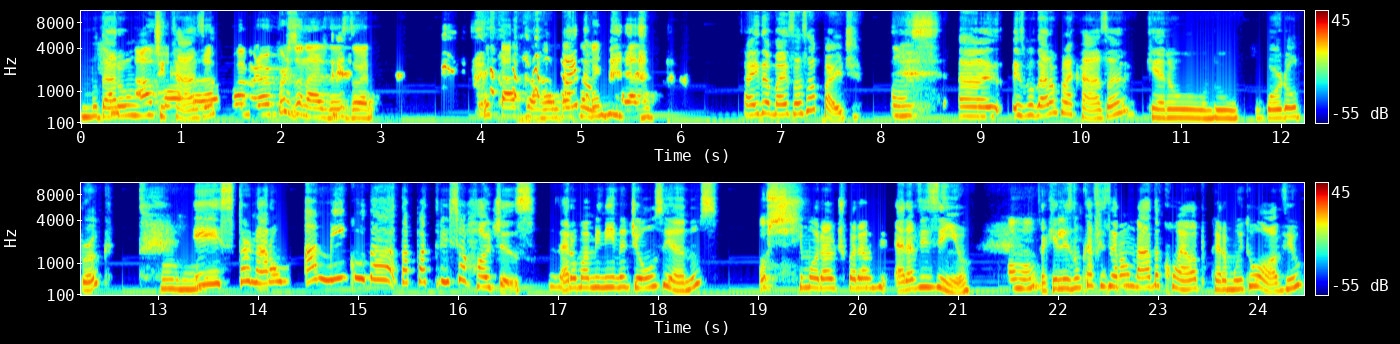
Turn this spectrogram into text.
mudaram A de avó, casa. A avó é a melhor personagem da história. Coitado da avó, não tá sabendo de nada. Ainda mais essa parte. Nossa. Ah, eles mudaram pra casa, que era o do Wardle Brook, Uhum. e se tornaram amigo da, da Patrícia Hodges. Era uma menina de 11 anos Oxi. que morava, tipo, era, era vizinho. Uhum. Só que eles nunca fizeram nada com ela, porque era muito óbvio,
